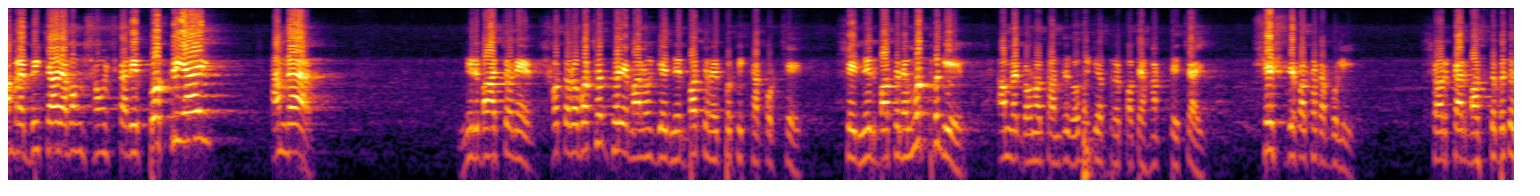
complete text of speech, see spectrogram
আমরা বিচার এবং সংস্কারের প্রক্রিয়ায় আমরা নির্বাচনের সতেরো বছর ধরে মানুষ যে নির্বাচনের প্রতীক্ষা করছে, সেই নির্বাচনের মধ্য দিয়ে আমরা গণতান্ত্রিক অভিযাত্রার পথে হাঁটতে চাই। শেষ যে কথাটা বলি, সরকার বাস্তবে তো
